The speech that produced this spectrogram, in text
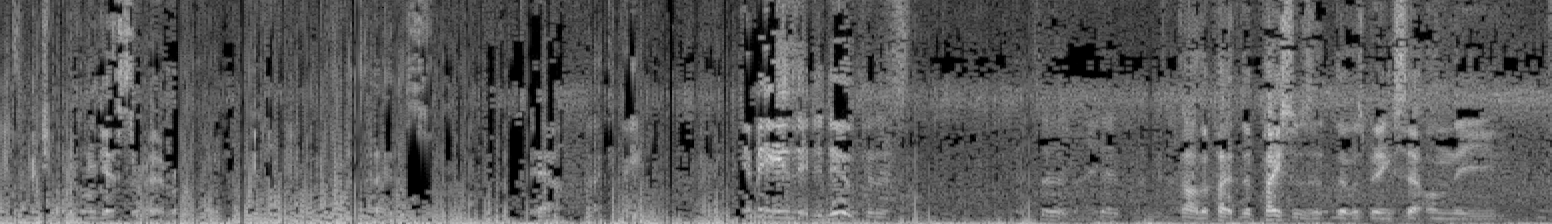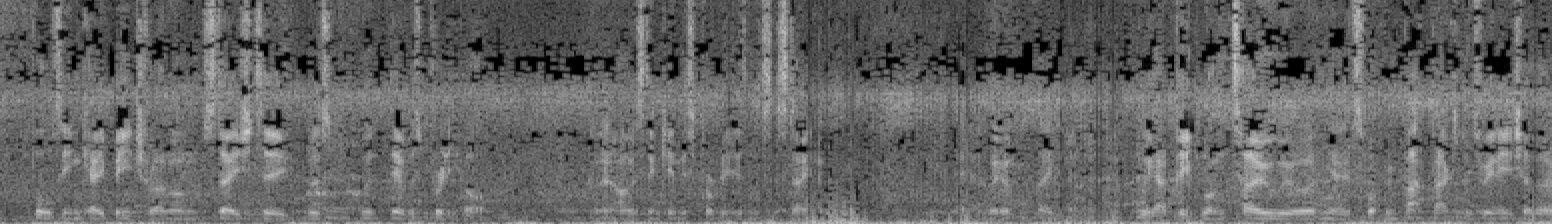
need to make sure everyone gets through it. Yeah. That can be, can be easy to do because it's, it's a, Oh, the, the pace was, that was being set on the 14k beach run on stage two was, was it was pretty hot. And I was thinking this probably isn't sustainable. We, were, we had people on tow. We were you know swapping backpacks between each other.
